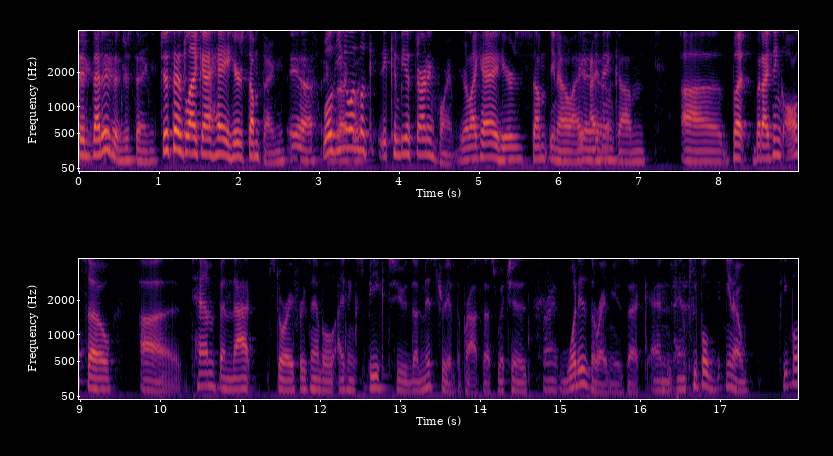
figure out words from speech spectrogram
interesting. it. That is interesting. Just as like a hey, here's something. Yeah. Well, you know what? Look, it can be a starting point. You're like, hey, here's some. You know, I, Yeah, I yeah. think. Um, uh, but but I think also uh, temp and that story, for example, I think speak to the mystery of the process, which is Right. what is the right music, and and people, you know, people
